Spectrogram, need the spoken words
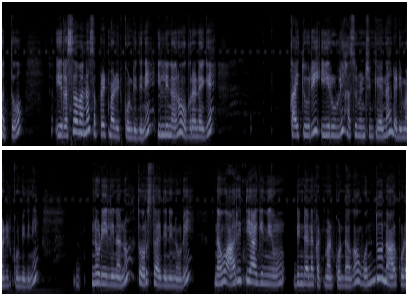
ಮತ್ತು ಈ ರಸವನ್ನು ಸಪ್ರೇಟ್ ಮಾಡಿ ಇಟ್ಕೊಂಡಿದ್ದೀನಿ. ಇಲ್ಲಿ ನಾನು ಒಗ್ಗರಣೆಗೆ ಕಾಯಿ ತುರಿ ಈರುಳ್ಳಿ, ಹಸಿರು ಮೆಣಸಿನ್ಕಾಯನ್ನು ರೆಡಿ ಮಾಡಿ ಇಟ್ಕೊಂಡಿದ್ದೀನಿ. ನೋಡಿ, ಇಲ್ಲಿ ನಾನು ತೋರಿಸ್ತಾ ಇದ್ದೀನಿ ನೋಡಿ. ನಾವು ಆ ರೀತಿಯಾಗಿ ನೀವು ದಿಂಡನ್ನು ಕಟ್ ಮಾಡಿಕೊಂಡಾಗ ಒಂದು ನಾರು ಕೂಡ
